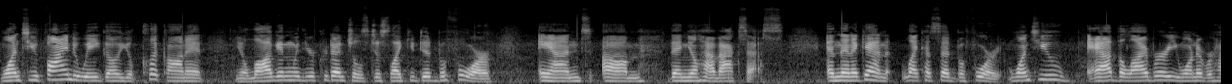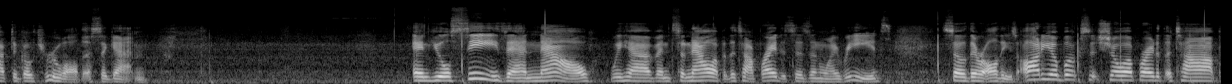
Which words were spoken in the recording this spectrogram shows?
Once you find Owego, you'll click on it, you'll log in with your credentials just like you did before, and um, then you'll have access. And then again, like I said before, once you add the library, you won't ever have to go through all this again. And you'll see then now we have, and so now up at the top right it says NY Reads. So there are all these audiobooks that show up right at the top.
